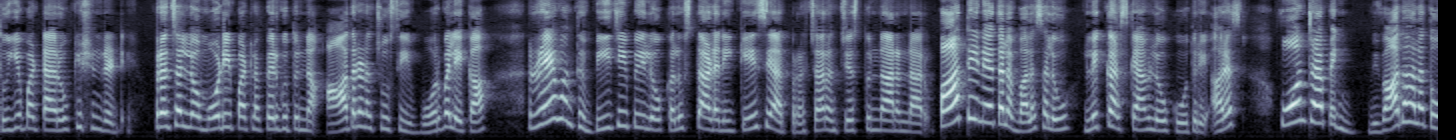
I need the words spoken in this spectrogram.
దుయ్యబట్టారు కిషన్ రెడ్డి. ప్రజల్లో మోడీ పట్ల పెరుగుతున్న ఆదరణ చూసి ఓర్వలేక రేవంత్ బీజేపీలో కలుస్తాడని కేసీఆర్ ప్రచారం చేస్తున్నారన్నారు. పార్టీ నేతల వలసలు లిక్కర్ స్కామ్లో కూతురి అరెస్ట్ ఫోన్ ట్యాపింగ్ వివాదాలతో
